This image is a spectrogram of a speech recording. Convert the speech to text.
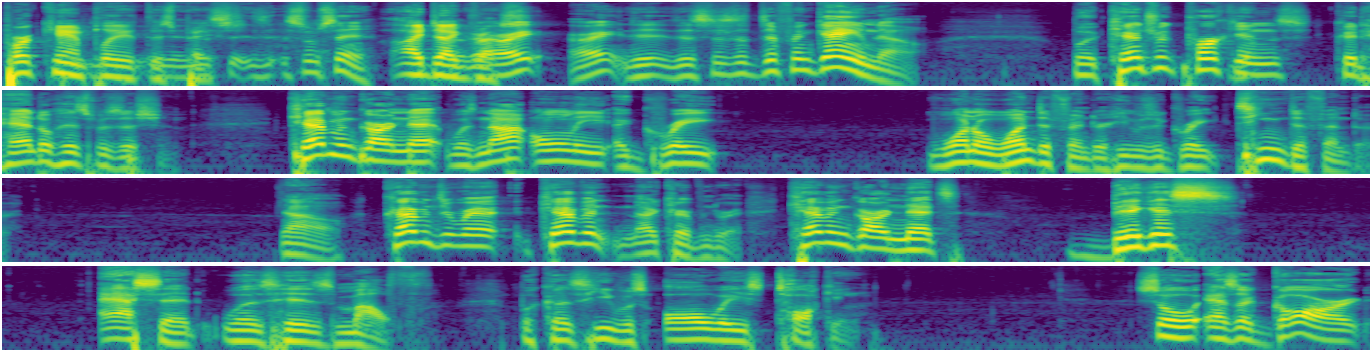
Perk can't play at this pace. That's, that's what I'm saying. I digress. All right, all right. This is a different game now. But Kendrick Perkins could handle his position. Kevin Garnett was not only a great one-on-one defender, he was a great team defender. Now, Kevin Durant, Kevin, not Kevin Durant, Kevin Garnett's biggest asset was his mouth because he was always talking. So as a guard,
